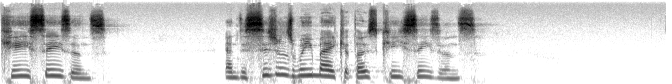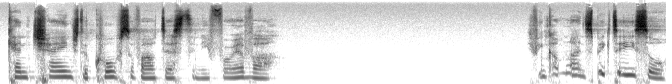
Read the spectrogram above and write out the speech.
Key seasons. And decisions we make at those key seasons can change the course of our destiny forever. If you can come line, speak to Esau.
